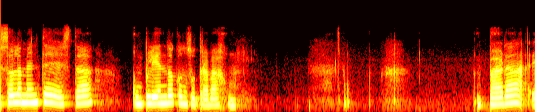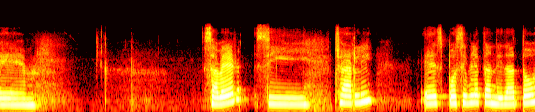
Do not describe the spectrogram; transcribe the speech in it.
solamente está cumpliendo con su trabajo para em, saber si Charlie es posible candidato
